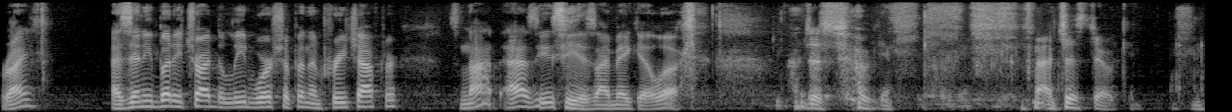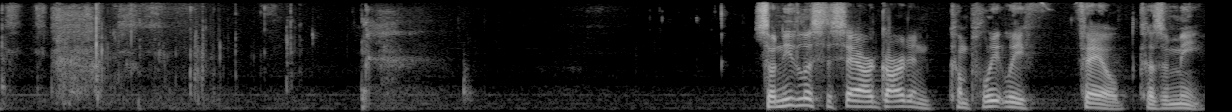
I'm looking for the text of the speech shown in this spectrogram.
Right? Has anybody tried to lead worship and then preach after? It's not as easy as I make it look. I'm just joking. I'm just joking. So, needless to say, our garden completely failed because of me.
